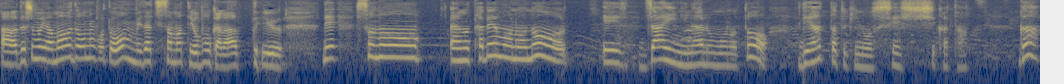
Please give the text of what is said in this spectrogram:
あ私も山うどんのことを御目立ち様って呼ぼうかなっていう。でそのあの食べ物の、えー、財になるものと出会った時の接し方が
